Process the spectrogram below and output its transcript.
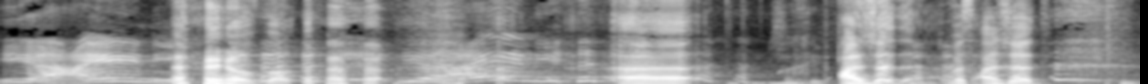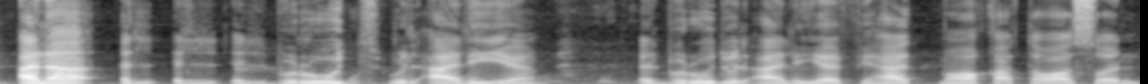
يا عيني. بالضبط. يا عيني. آه عن جد بس عن جد أنا ال ال البرود والآلية البرود والآلية في هاي مواقع التواصل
